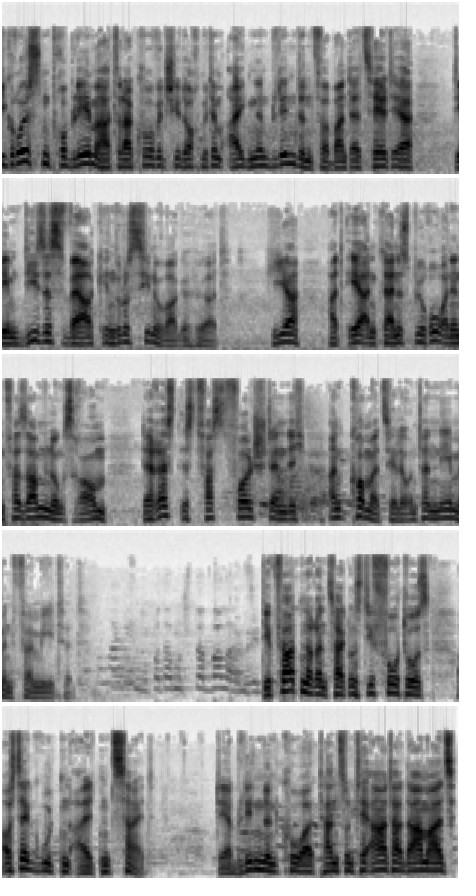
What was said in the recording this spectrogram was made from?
Die größten Probleme hatte Rakowitsch jedoch mit dem eigenen Blindenverband, erzählt er, dem dieses Werk in Rusinova gehört. Hier hat er ein kleines Büro, einen Versammlungsraum. Der Rest ist fast vollständig an kommerzielle Unternehmen vermietet. Die Pförtnerin zeigt uns die Fotos aus der guten alten Zeit. Der Blindenchor Tanz und Theater damals,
